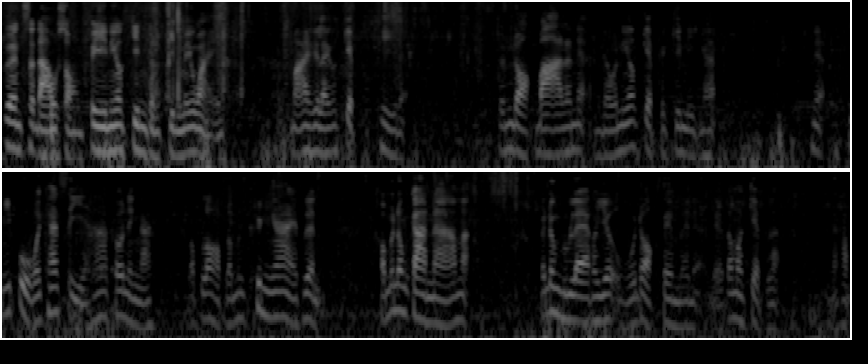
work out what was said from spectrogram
เพื่อนสะเดาสองปีนี้ก็กินจนกินไม่ไหวนะไม้ทีไรก็เก็บทุกทีเนี่ยจนดอกบานแล้วเนี่ยเดี๋ยววันนี้ก็เก็บไปกินอีกฮะเนี่ยมีปลูกไว้แค่สี่ห้าต้นเองนะรอบๆแล้วมันขึ้นง่ายเพื่อนเขาไม่ต้องการน้ำอะไม่ต้องดูแลเขาเยอะโอ้โหดอกเต็มเลยเนี่ยเดี๋ยวต้องมาเก็บละนะครับ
